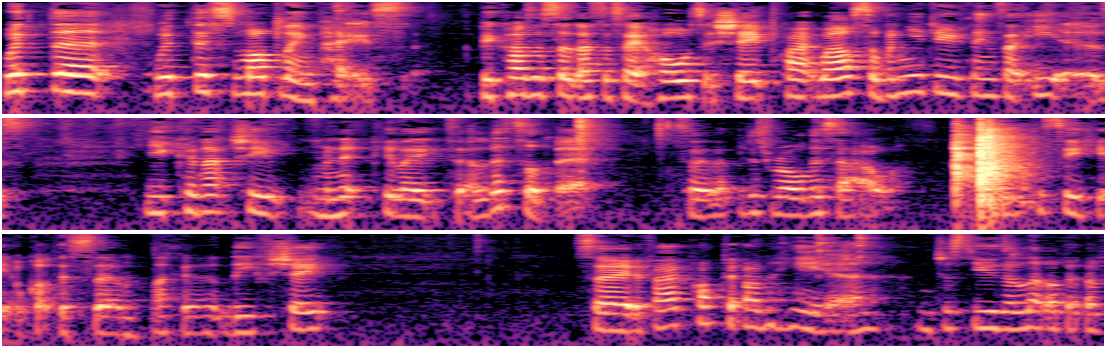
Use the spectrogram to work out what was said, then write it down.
with the with this modelling paste, because as I say, it holds its shape quite well. So when you do things like ears, you can actually manipulate it a little bit. So let me just roll this out. You can see here I've got this um, like a leaf shape. So if I pop it on here and just use a little bit of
